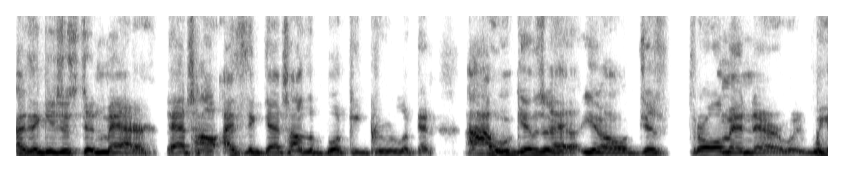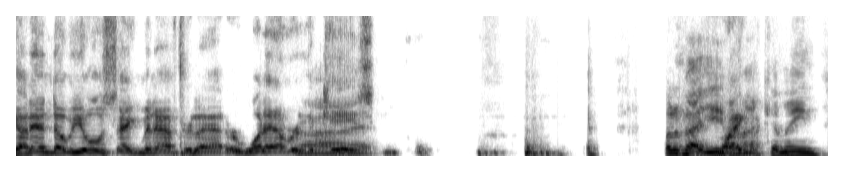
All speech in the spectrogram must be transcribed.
I think it just didn't matter. That's how I think that's how the booking crew looked at. Ah, who gives a you know? Just throw them in there. We we got NWO segment after that, or whatever the Right. case. What about you, Mike? Mike? I mean,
